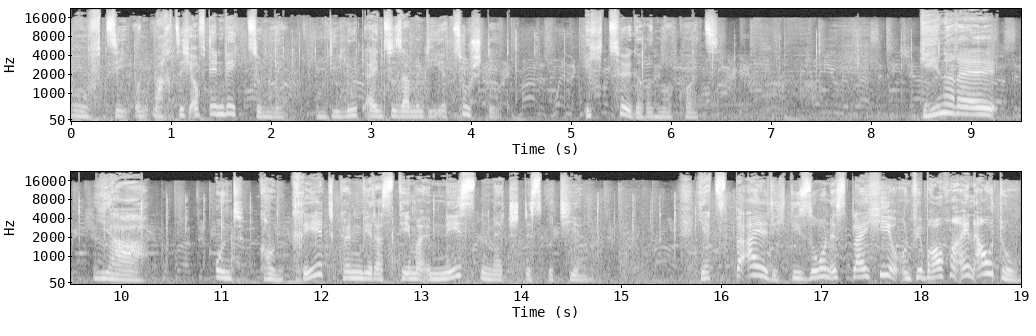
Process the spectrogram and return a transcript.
ruft sie und macht sich auf den Weg zu mir, um die Loot einzusammeln, die ihr zusteht. Ich zögere nur kurz. Generell ja, und konkret können wir das Thema im nächsten Match diskutieren. Jetzt beeil dich, die Sohn ist gleich hier und wir brauchen ein Auto.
